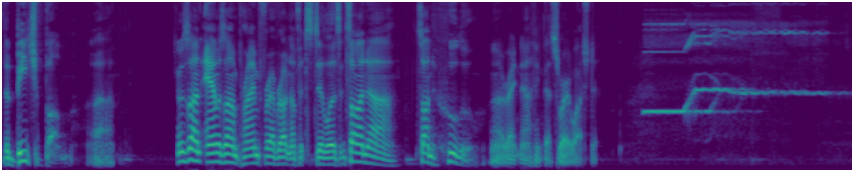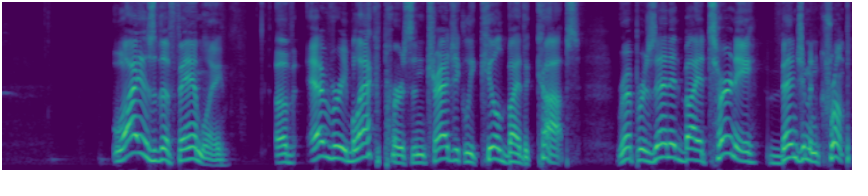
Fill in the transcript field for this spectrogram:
the Beach Bum, uh, it was on Amazon Prime forever. I don't know if it still is. It's on uh, it's on Hulu uh, right now. I think that's where I watched it. Why is the family of every black person tragically killed by the cops represented by attorney Benjamin Crump?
